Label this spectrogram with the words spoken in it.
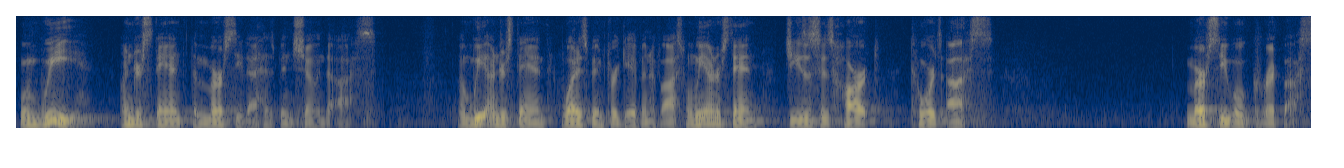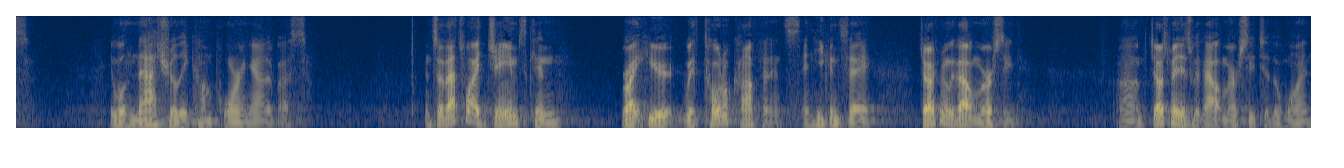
When we understand the mercy that has been shown to us, when we understand what has been forgiven of us, when we understand Jesus' heart towards us, mercy will grip us. It will naturally come pouring out of us. And so that's why James can write here with total confidence, and he can say, Judgment without mercy, um, judgment is without mercy to the one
